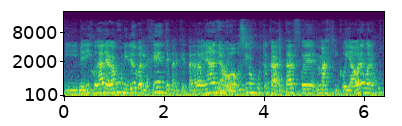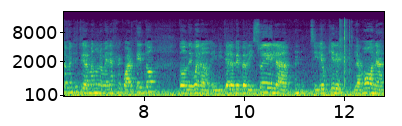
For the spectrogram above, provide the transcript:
y, me dijo, dale, hagamos un video para la gente, para, que, para darle ánimo. No. Y nos pusimos justo a cantar, fue mágico. Y ahora, bueno, justamente estoy armando un homenaje al cuarteto, donde, bueno, invité a la Pepa Brizuela, si Dios quiere, la Mona,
